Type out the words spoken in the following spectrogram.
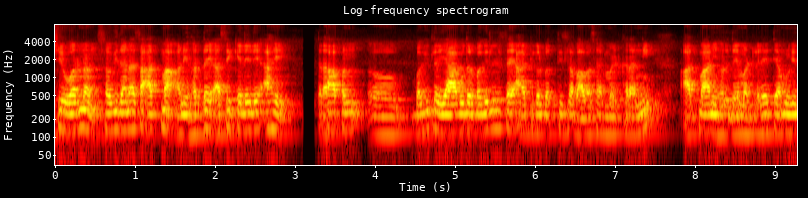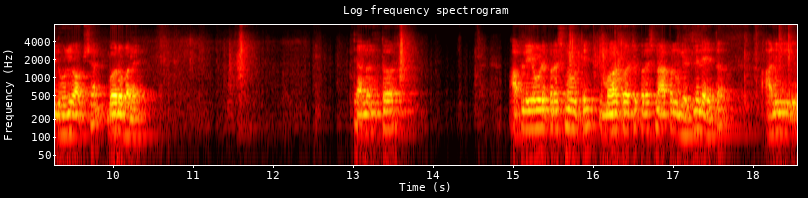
चे वर्णन संविधानाचा आत्मा आणि हृदय असे केलेले आहे. तर आपण बघितलं या अगोदर बघितलेलंच आहे आर्टिकल बत्तीसला बाबासाहेब आंबेडकरांनी आत्मा आणि हृदय म्हटलेले आहे. त्यामुळे हे दोन्ही ऑप्शन बरोबर आहे. त्यानंतर आपले एवढे प्रश्न होते महत्त्वाचे प्रश्न आपण घेतलेले आहेत. आणि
